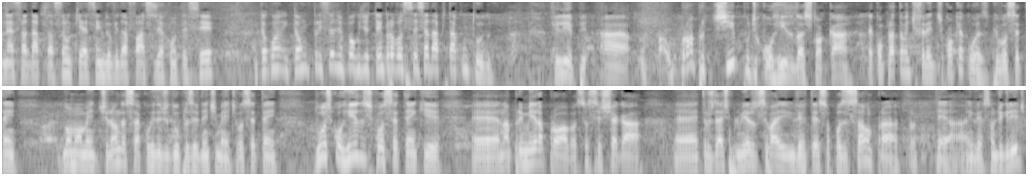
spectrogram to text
nessa adaptação que é sem dúvida fácil de acontecer. Então, então precisa de um pouco de tempo para você se adaptar com tudo. Felipe, a, o, o, próprio tipo de corrida da Stock Car é completamente diferente de qualquer coisa, porque você tem normalmente, tirando essa corrida de duplas, evidentemente, você tem duas corridas que você tem que, é, na primeira prova, se você chegar é, entre os dez primeiros, você vai inverter sua posição para ter a inversão de grid,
